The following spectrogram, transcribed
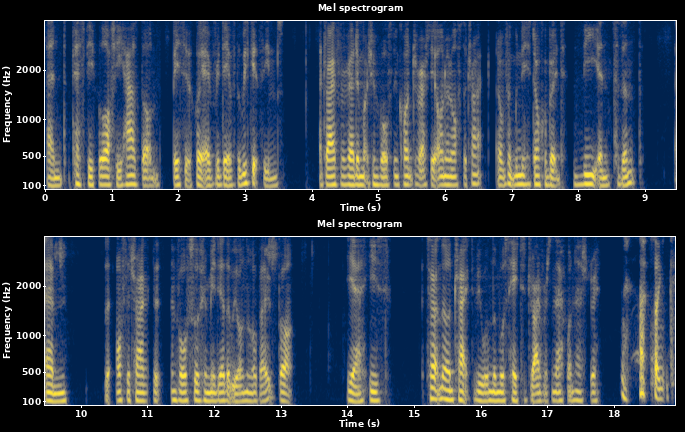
and piss people off he has done basically every day of the week it seems. A driver very much involved in controversy on and off the track. I don't think we need to talk about the incident, um, off the track that involves social media that we all know about. But yeah, he's certainly on track to be one of the most hated drivers in F1 history. I think,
